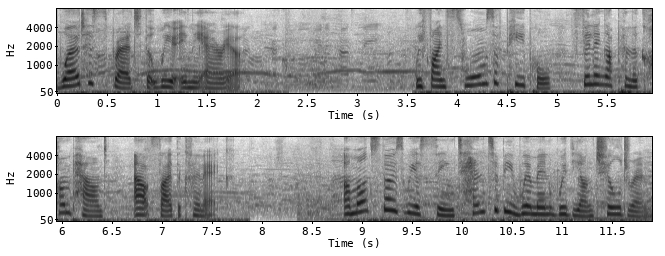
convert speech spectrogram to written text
word has spread that we are in the area. We find swarms of people filling up in the compound outside the clinic. Amongst those we are seeing tend to be women with young children.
